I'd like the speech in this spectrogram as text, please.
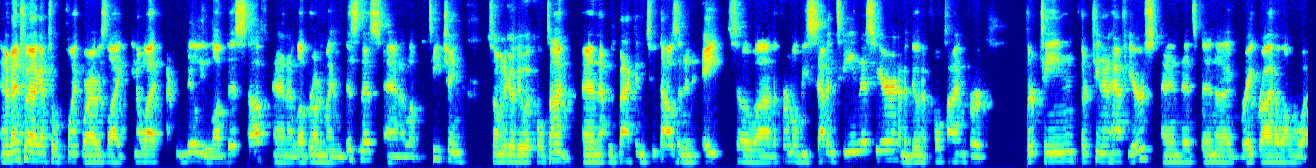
And eventually I got to a point where I was like, you know what? I really love this stuff and I love running my own business and I love the teaching. So I'm going to go do it full time. And that was back in 2008. So uh, the firm will be 17 this year. And I've been doing it full time for 13, 13 and a half years. And it's been a great ride along the way.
